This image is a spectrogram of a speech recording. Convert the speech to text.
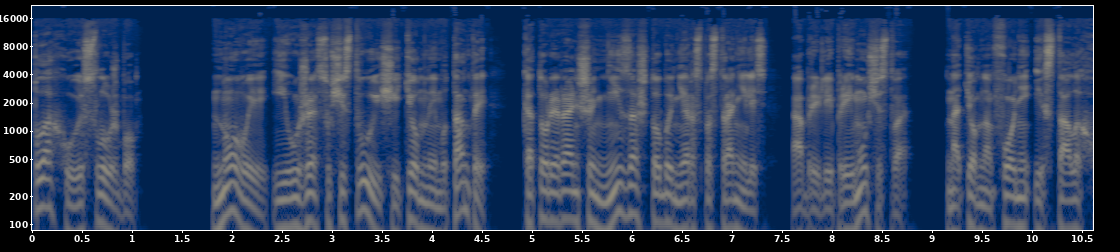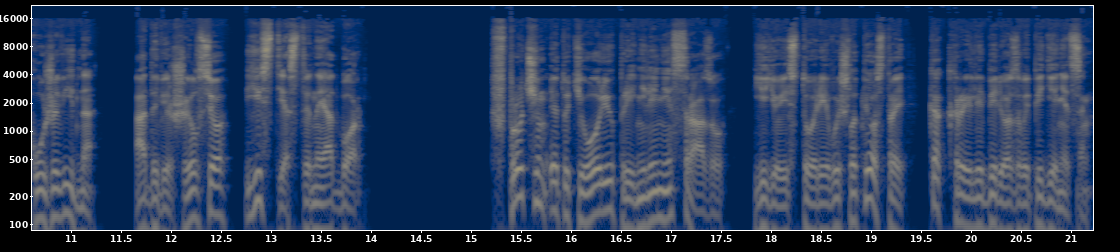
плохую службу. Новые и уже существующие темные мутанты, которые раньше ни за что бы не распространились, обрели преимущество. На темном фоне их стало хуже видно, а довершил все естественный отбор. Впрочем, эту теорию приняли не сразу. Ее история вышла пестрой, как крылья березовой педеницы.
